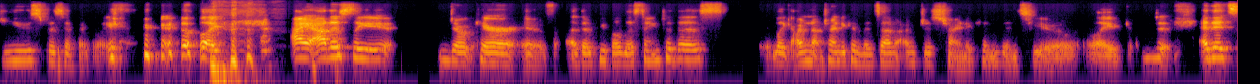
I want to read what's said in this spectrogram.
you specifically. like, I honestly don't care if other people listening to this like i'm not trying to convince them i'm just trying to convince you like and it's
